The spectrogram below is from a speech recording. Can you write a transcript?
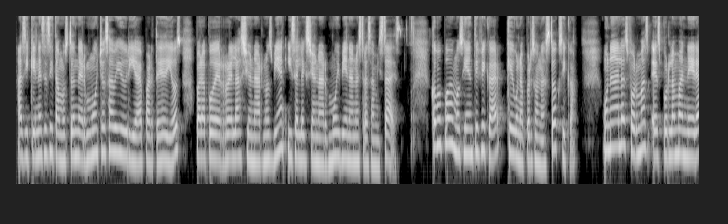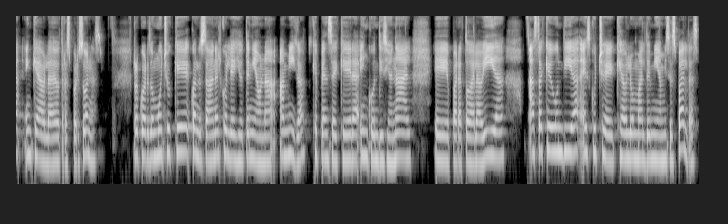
Así que necesitamos tener mucha sabiduría de parte de Dios para poder relacionarnos bien y seleccionar muy bien a nuestras amistades. ¿Cómo podemos identificar que una persona es tóxica? Una de las formas es por la manera en que habla de otras personas. Recuerdo mucho que cuando estaba en el colegio tenía una amiga que pensé que era incondicional eh, para toda la vida, hasta que un día escuché que habló mal de mí a mis espaldas,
